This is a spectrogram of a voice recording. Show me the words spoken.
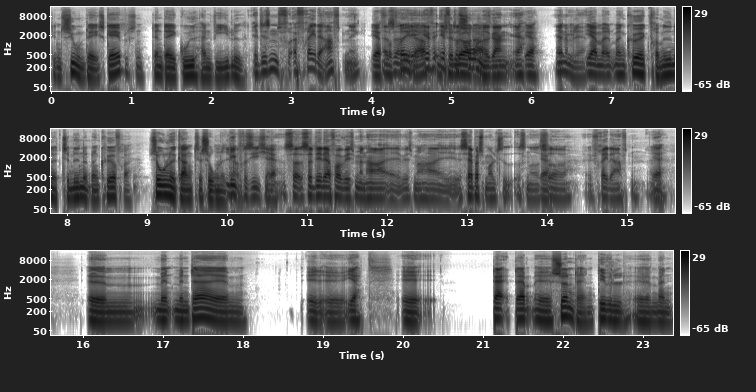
den syvende dag i skabelsen, den dag Gud han hvilede. Ja, det er sådan fr- fredag aften, ikke? Ja, fra altså, fredag aften efter til lørdag solnedgang, ja. Ja, ja, nemlig. ja man, man kører ikke fra midnat til midnat, man kører fra solnedgang til solnedgang. Lige præcis, ja. ja. Så, så det er derfor, hvis man har, øh, hvis man har øh, sabbatsmåltid og sådan noget, ja. så øh, fredag aften. Ja. ja. Øhm, men, men der, øh, øh, ja, øh, der, der øh, søndagen, det vil øh, man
